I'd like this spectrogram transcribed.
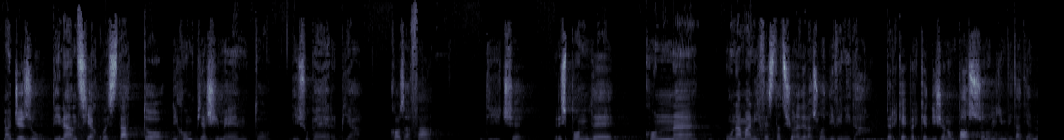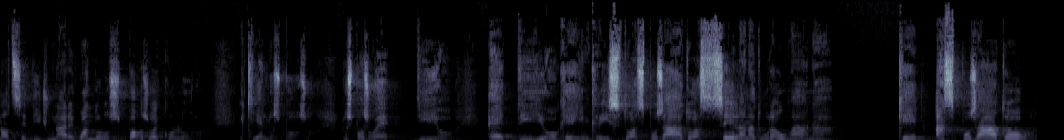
Ma Gesù, dinanzi a quest'atto di compiacimento, di superbia, cosa fa? Dice, risponde con una manifestazione della sua divinità. Perché? Perché dice non possono gli invitati a nozze digiunare quando lo sposo è con loro. E chi è lo sposo? Lo sposo è Dio, è Dio che in Cristo ha sposato a sé la natura umana, che ha sposato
